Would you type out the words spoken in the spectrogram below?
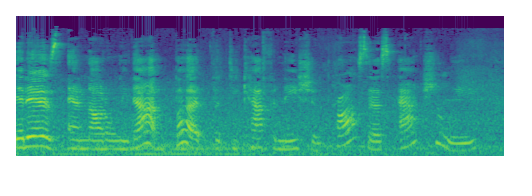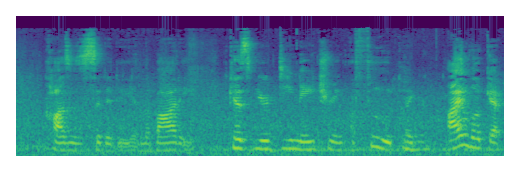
It is, and not only that, but the decaffeination process actually causes acidity in the body because you're denaturing a food. Like Mm-hmm. I look at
